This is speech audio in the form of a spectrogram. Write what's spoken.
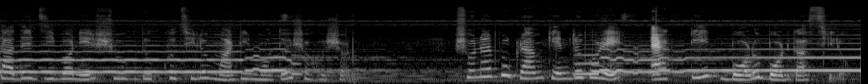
তাদের জীবনের সুখ দুঃখ ছিল মাটির মতোই সহজ সরল সোনারপুর গ্রাম কেন্দ্র করে একটি বড় বটগাছ ছিল।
